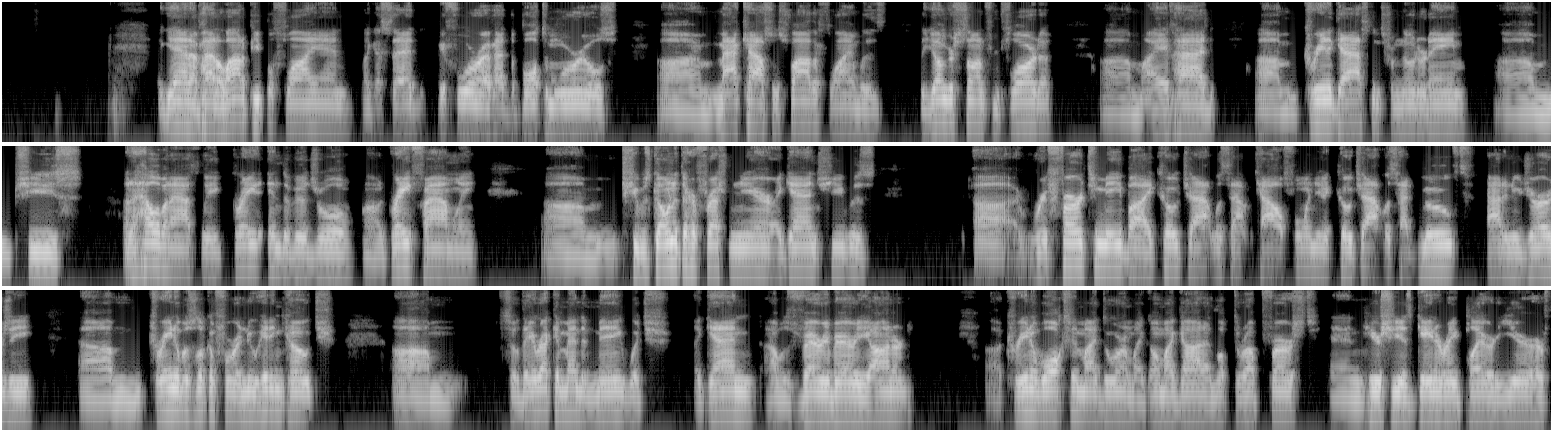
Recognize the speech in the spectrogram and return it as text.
Again, I've had a lot of people fly in. Like I said before, I've had the Baltimore Orioles, um, Matt Cassel's father flying with the younger son from Florida. Um, I have had um, Karina Gaskins from Notre Dame. Um, she's a hell of an athlete, great individual, uh, great family. Um, she was going into her freshman year. Again, she was uh, referred to me by Coach Atlas out in California. Coach Atlas had moved out of New Jersey. Um, Karina was looking for a new hitting coach. Um, so they recommended me, which again, I was very, very honored. Uh, Karina walks in my door. I'm like, oh my God, I looked her up first. And here she is, Gatorade Player of the Year, her,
